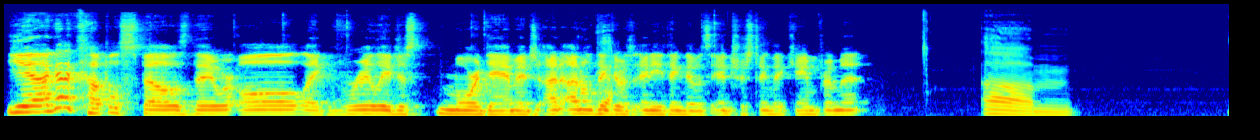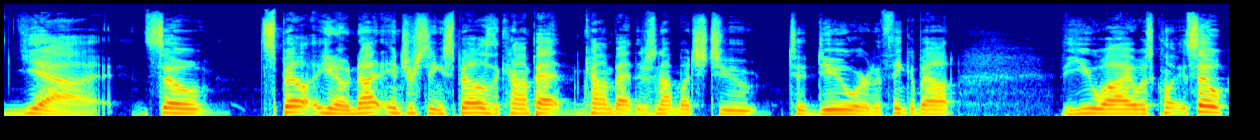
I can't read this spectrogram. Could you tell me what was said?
Yeah, I got a couple spells. They were all like really just more damage. I, I don't think Yeah. there was anything that was interesting that came from it. Um, yeah. So spell, you know, not interesting spells. The combat combat. There's not much to to do or to think about. The UI was cl- so.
